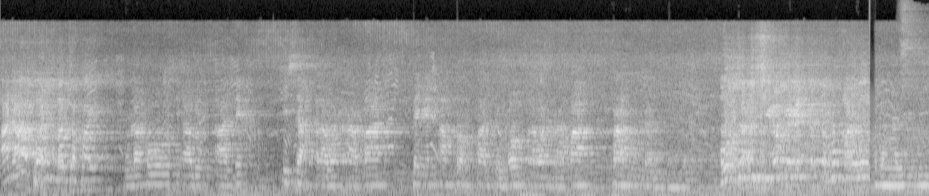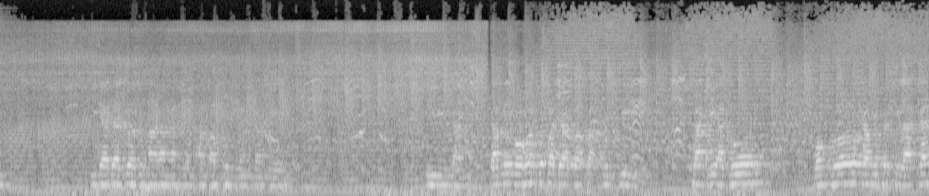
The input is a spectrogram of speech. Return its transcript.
Ada apa di Majapahit? Kulaku singawit asik kisah melawan Rama pengen amplop Pak melawan Rama Prabu Galuh. Oh jadi sira pengen ketemu karo Pada hari ini tidak ada suatu halangan yang apa pun yang kami inginkan. Kami mohon kepada Bapak Kunci Sandi Agung, monggo kami persilakan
